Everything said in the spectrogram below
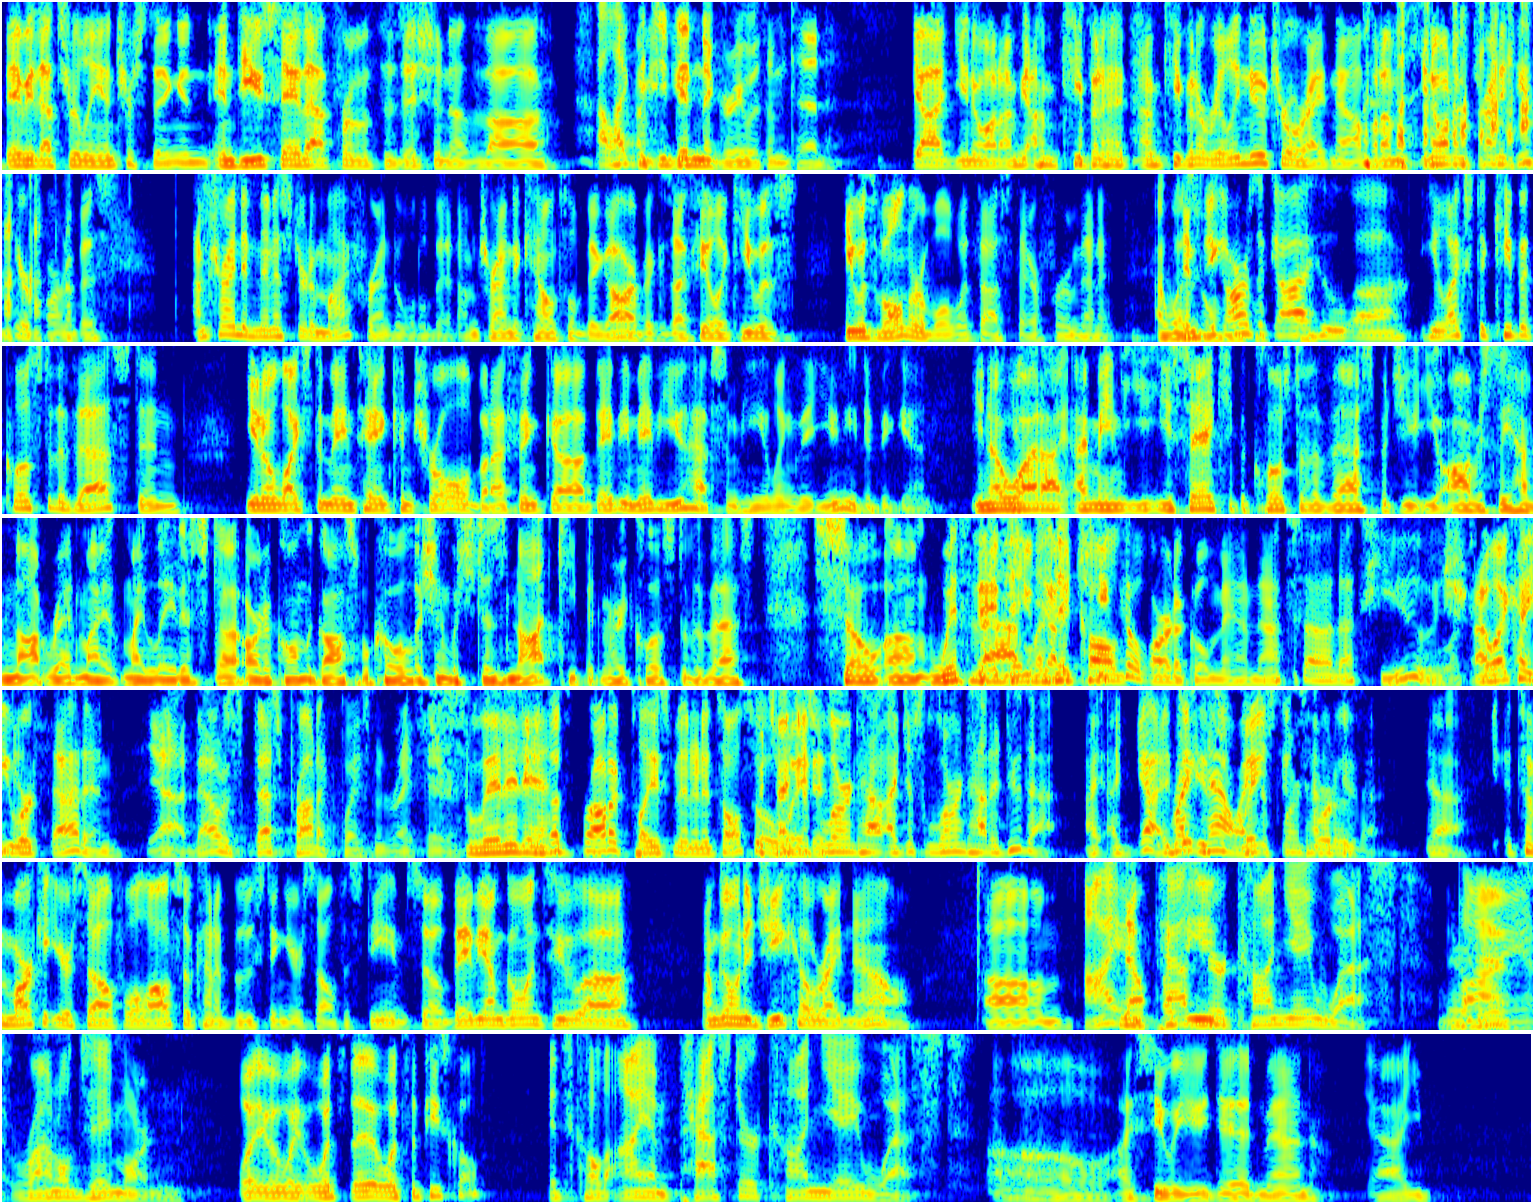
Maybe that's really interesting. And and do you say that from a position of? Uh, I like that I mean, you didn't agree with him, Ted. Yeah, you know what? I'm I'm keeping it I'm keeping it really neutral right now. But I'm you know what I'm trying to do here, Barnabas. I'm trying to minister to my friend a little bit. I'm trying to counsel Big R because I feel like he was he was vulnerable with us there for a minute. I was. And Big R is a guy who uh, he likes to keep it close to the vest and you know likes to maintain control. But I think, uh, baby, maybe you have some healing that you need to begin. You know what? I, I mean, you, you, say I keep it close to the vest, but you, you obviously have not read my, my latest uh, article on the Gospel Coalition, which does not keep it very close to the vest. So, um, with that, you got a called, Chico article, man. That's uh, that's huge. Ooh, I like how you worked that in. Yeah, that was that's product placement right there. Slid it in. that's product placement, and it's also which I just to, learned how. I just learned how to do that. I, I yeah, it's right a, it's now I just learned how to do that. Yeah, to market yourself while also kind of boosting your self esteem. So, baby, I'm going to uh, I'm going to GCO right now um, I am Pastor Kanye West by Ronald J. Martin. Wait, wait, what's the what's the piece called? It's called "I Am Pastor Kanye West." Oh, I see what you did, man. Yeah, you.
